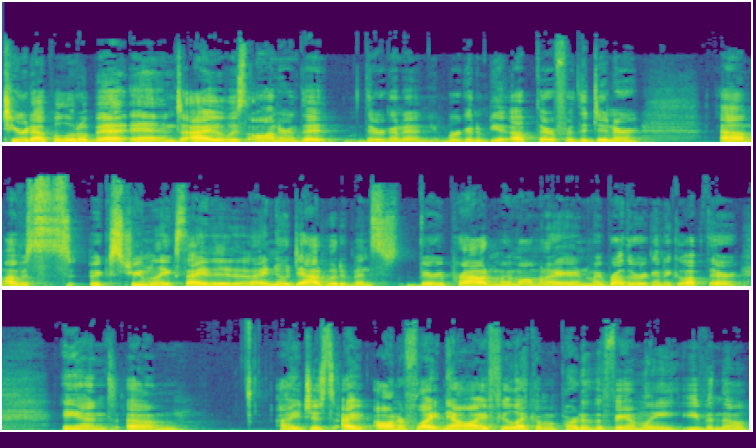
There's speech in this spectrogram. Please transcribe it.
teared up a little bit, and I was honored that they're gonna we're gonna be up there for the dinner um, I was extremely excited, and I know Dad would have been very proud. My mom and I and my brother are to go up there, and um, I just I honor flight now. I feel like I'm a part of the family, even though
